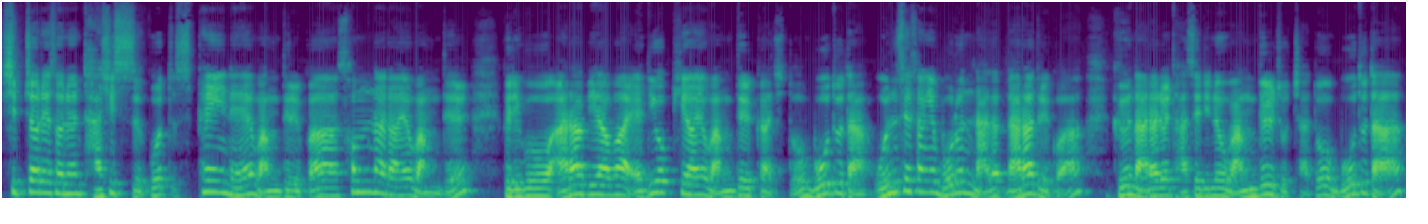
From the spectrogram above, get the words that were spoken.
10절에서는 다시스 곧 스페인의 왕들과 섬나라의 왕들 그리고 아라비아와 에디오피아의 왕들까지도 모두 다 온 세상의 모든 나라, 들과 그 나라를 다스리는 왕들조차도 모두 다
